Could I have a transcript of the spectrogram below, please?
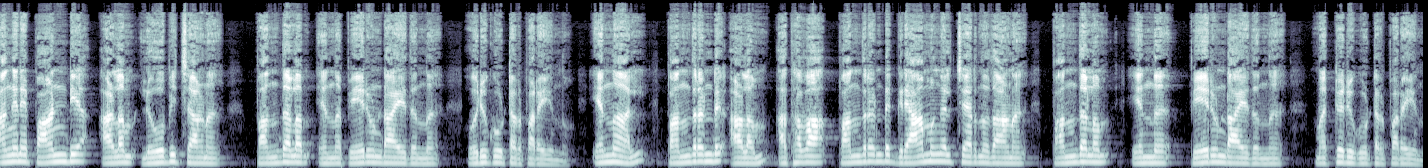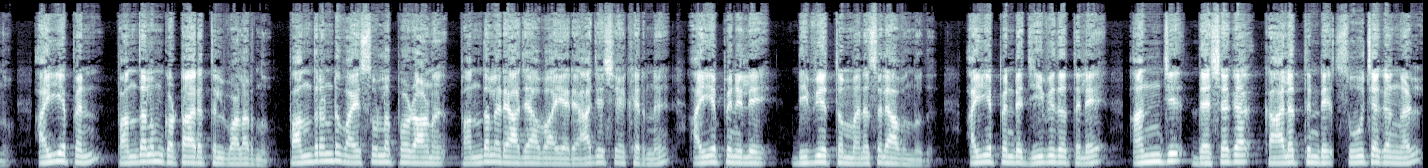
അങ്ങനെ പാണ്ഡ്യ അളം ലോപിച്ചാണ് പന്തളം എന്ന പേരുണ്ടായതെന്ന് ഒരു കൂട്ടർ പറയുന്നു. എന്നാൽ പന്ത്രണ്ട് അളം അഥവാ പന്ത്രണ്ട് ഗ്രാമങ്ങൾ ചേർന്നതാണ് പന്തളം എന്ന് പേരുണ്ടായതെന്ന് മറ്റൊരു കൂട്ടർ പറയുന്നു അയ്യപ്പൻ പന്തളം കൊട്ടാരത്തിൽ വളർന്നു. പന്ത്രണ്ട് വയസ്സുള്ളപ്പോഴാണ് പന്തള രാജാവായ രാജശേഖരന് അയ്യപ്പനിലെ ദിവ്യത്വം മനസ്സിലാവുന്നത്. അയ്യപ്പന്റെ ജീവിതത്തിലെ അഞ്ച് ദശക കാലത്തിന്റെ സൂചകങ്ങൾ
